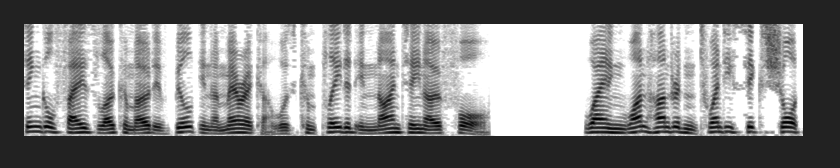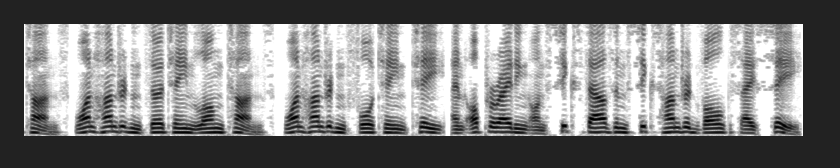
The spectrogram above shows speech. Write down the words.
single-phase locomotive built in America was completed in 1904 weighing 126 short tons 113 long tons, 114 t and operating on 6,600 volts AC,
